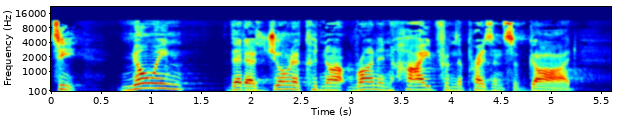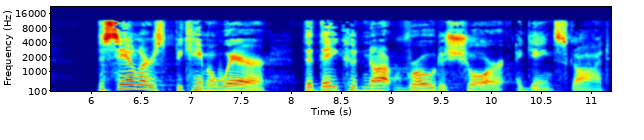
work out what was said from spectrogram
See, knowing that as Jonah could not run and hide from the presence of God, the sailors became aware that they could not row to shore against God.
